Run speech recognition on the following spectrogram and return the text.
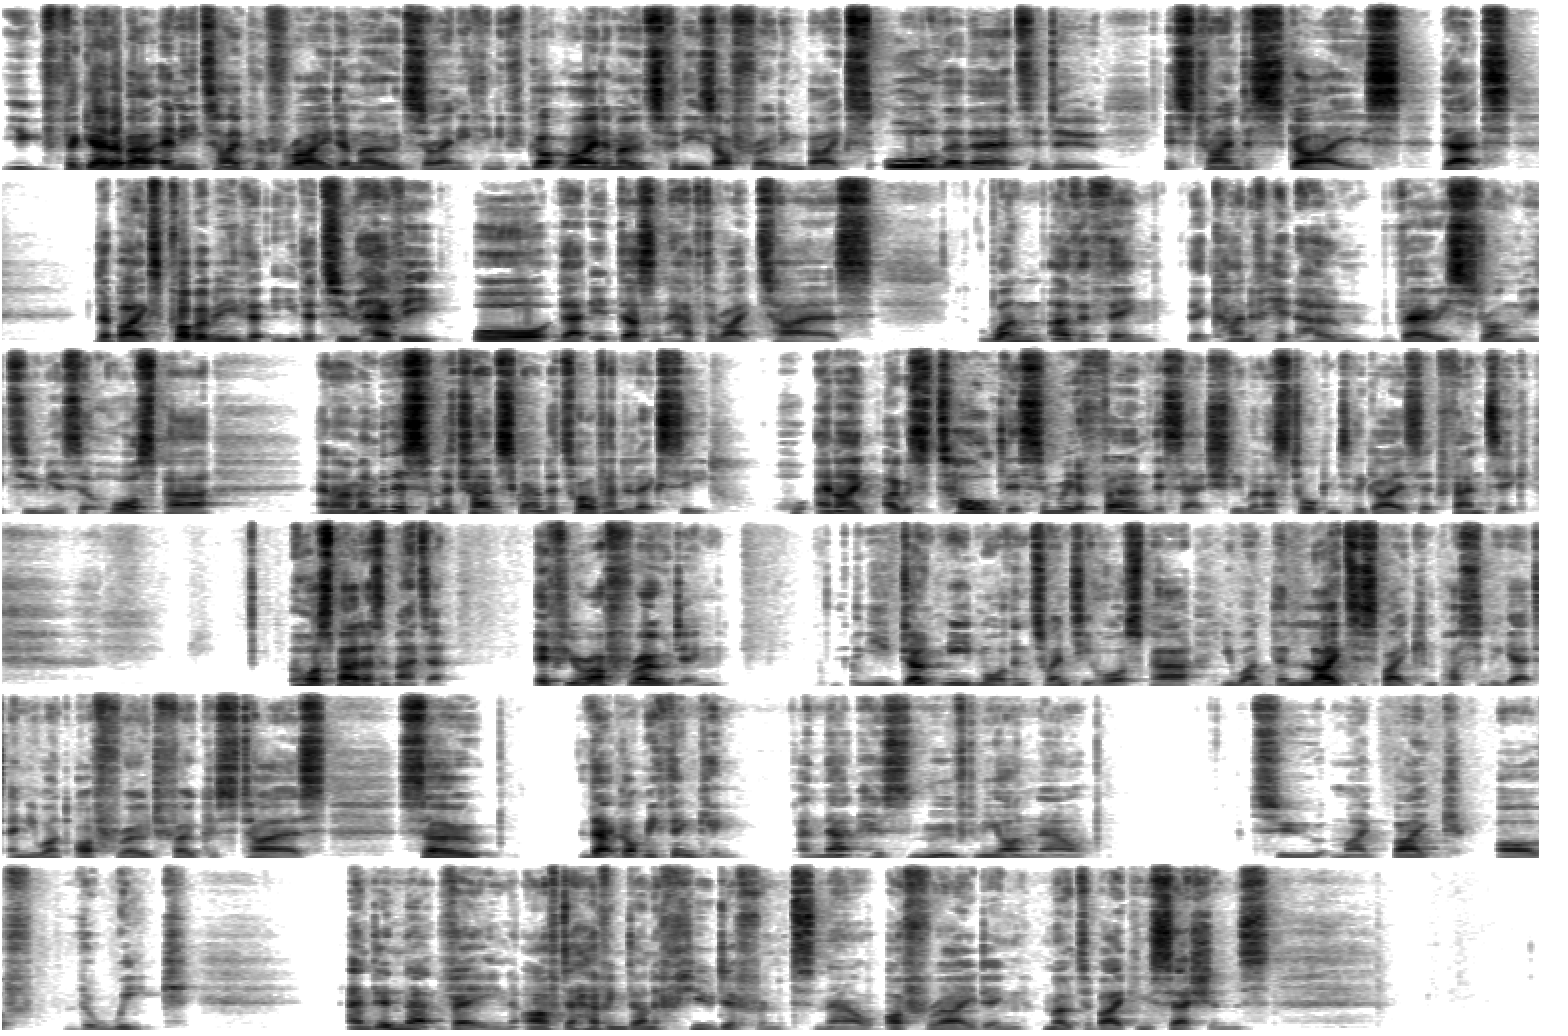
you forget about any type of rider modes or anything. If you've got rider modes for these off roading bikes, all they're there to do is try and disguise that the bike's probably either too heavy or that it doesn't have the right tyres. One other thing that kind of hit home very strongly to me is that horsepower and I remember this from the Triumph Scrambler 1200XC. And I, I was told this and reaffirmed this actually when I was talking to the guys at Fantic. Horsepower doesn't matter. If you're off roading, you don't need more than 20 horsepower. You want the lightest bike you can possibly get, and you want off road focused tyres. So that got me thinking, and that has moved me on now to my bike of the week. And in that vein, after having done a few different now off riding motorbiking sessions,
